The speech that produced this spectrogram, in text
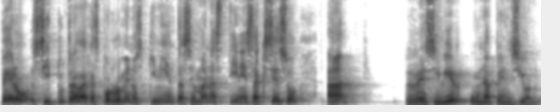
pero si tú trabajas por lo menos 500 semanas, tienes acceso a recibir una pensión.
